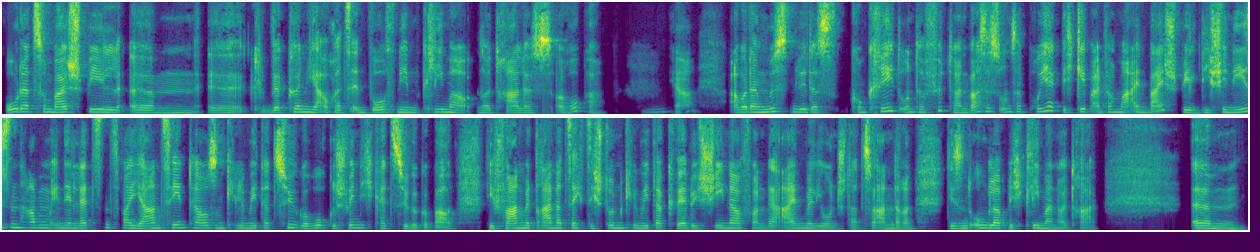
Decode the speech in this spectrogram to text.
Oder zum Beispiel, ähm, äh, wir können ja auch als Entwurf nehmen, klimaneutrales Europa. Mhm. Ja, aber dann müssten wir das konkret unterfüttern. Was ist unser Projekt? Ich gebe einfach mal ein Beispiel. Die Chinesen haben in den letzten zwei Jahren 10.000 Kilometer Züge, Hochgeschwindigkeitszüge gebaut. Die fahren mit 360 Stundenkilometer quer durch China von der einen Million Stadt zur anderen. Die sind unglaublich klimaneutral. Ähm,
